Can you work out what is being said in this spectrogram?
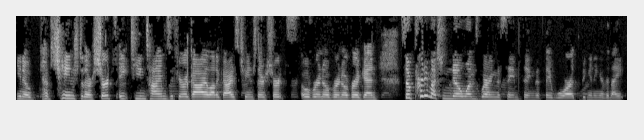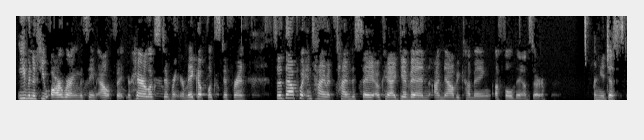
you know, have changed their shirts 18 times. If you're a guy, a lot of guys change their shirts over and over and over again. So pretty much no one's wearing the same thing that they wore at the beginning of the night. Even if you are wearing the same outfit, your hair looks different, your makeup looks different. So at that point in time, it's time to say, okay, I give in. I'm now becoming a full dancer. And you just,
